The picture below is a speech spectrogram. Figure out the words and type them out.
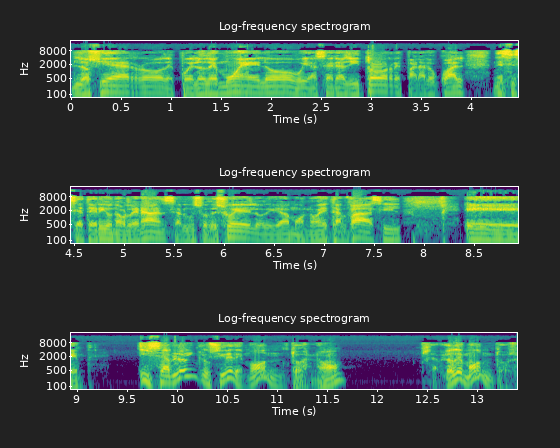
lo cierro, después lo demuelo, voy a hacer allí torres, para lo cual necesitaría una ordenanza de uso de suelo, digamos, no es tan fácil. Eh, y se habló inclusive de montos, ¿no? se habló de montos.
